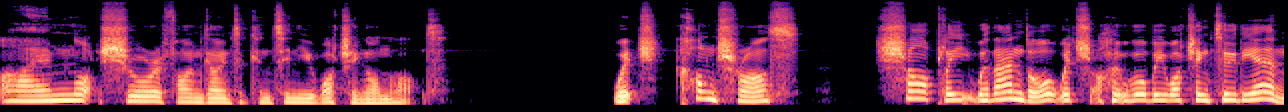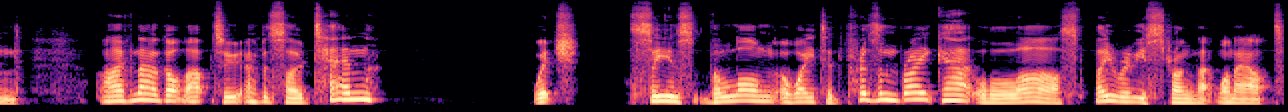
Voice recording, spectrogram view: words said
I'm not sure if I'm going to continue watching or not. Which contrasts sharply with Andor, which I will be watching to the end. I've now got up to episode 10, which sees the long awaited prison break at last. They really strung that one out.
